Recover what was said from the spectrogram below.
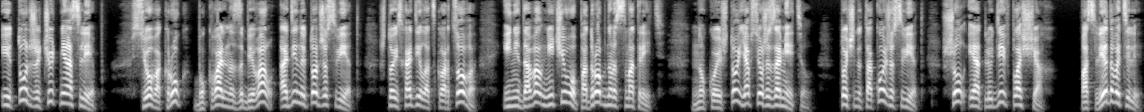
И тут же чуть не ослеп. Все вокруг буквально забивал один и тот же свет, что исходил от Скворцова и не давал ничего подробно рассмотреть. Но кое-что я все же заметил. Точно такой же свет шел и от людей в плащах. Последователи?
